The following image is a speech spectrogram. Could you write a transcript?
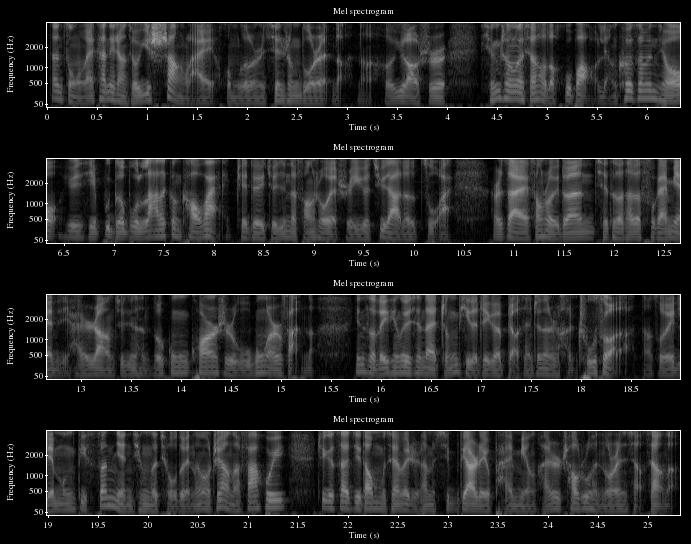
但总来看那场球一上来，霍姆格伦是先声夺人的，那和约老师形成了小小的互爆，两颗三分球，约基奇不得不拉得更靠外，这对掘金的防守也是一个巨大的阻碍。而在防守一端，切特他的覆盖面积还是让掘金很多攻框是无功而返的。因此，雷霆队现在整体的这个表现真的是很出色的。那作为联盟第三年轻的球队，能有这样的发挥，这个赛季到目前为止，他们西部第二这个排名还是超出很多人想象的。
